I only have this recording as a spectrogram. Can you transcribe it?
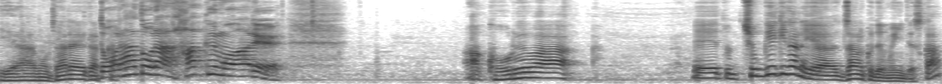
いやーもう誰がドラドラ白もある。あこれはえっ、と直撃ならいやザンクでもいいんですか？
